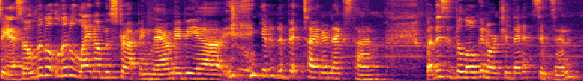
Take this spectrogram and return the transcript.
So yeah, so a little, little light on the strapping there. Maybe uh, get it a bit tighter next time. But this is the longan orchard that it sits in.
